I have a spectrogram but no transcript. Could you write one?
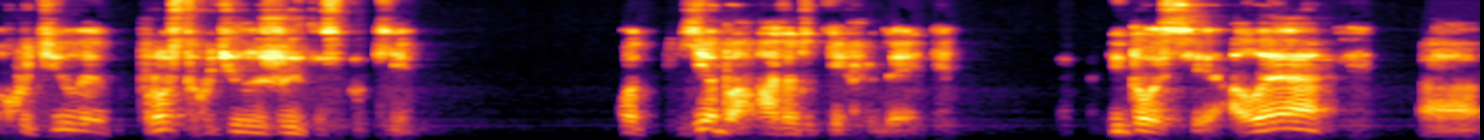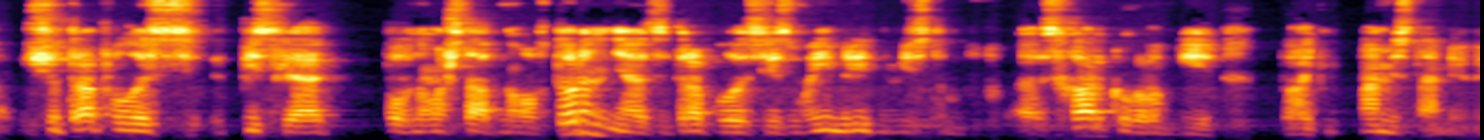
хотіли, просто хотіли жити спокійно. От є багато таких людей і досі. Але е, що трапилось після повномасштабного вторгнення, це трапилось із моїм рідним містом е, з Харковом і багатьма містами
